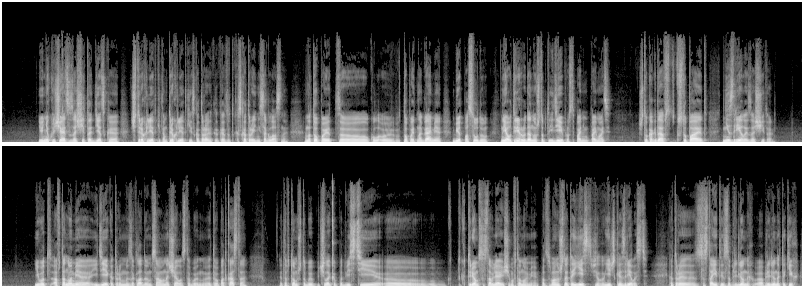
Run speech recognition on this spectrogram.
И у нее включается защита детская, четырехлетки, там, трехлетки, с которой, с которой не согласны. Она топает, э, э, топает ногами, бьет посуду. Ну, я утрирую, да, ну, чтобы идею просто поймать. Что когда вступает незрелая защита. И вот автономия, идея, которую мы закладываем с самого начала с тобой ну, этого подкаста, это в том, чтобы человека подвести э, к трем составляющим автономии. Потому что это и есть психологическая зрелость которая состоит из определенных, определенных таких,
